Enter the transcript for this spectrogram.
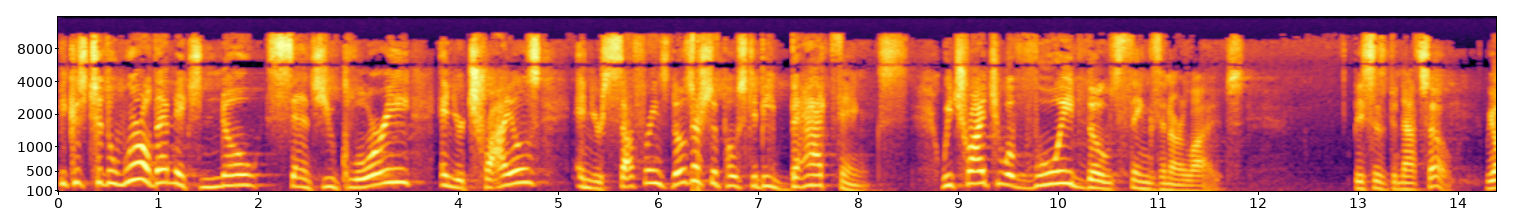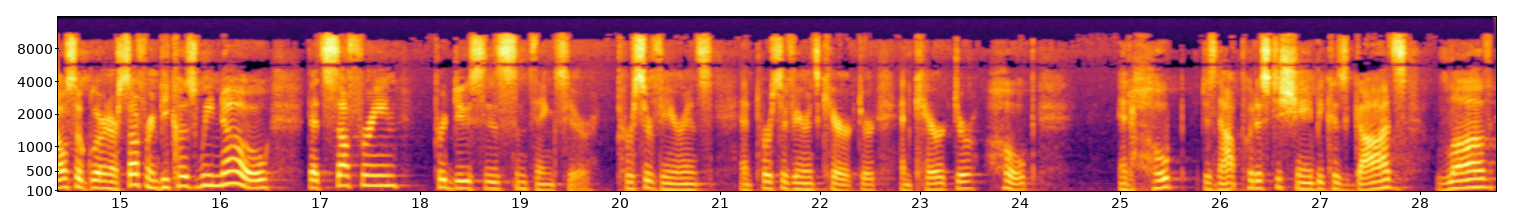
Because to the world, that makes no sense. You glory in your trials and your sufferings, those are supposed to be bad things. We try to avoid those things in our lives. But he says, but not so. We also glory in our suffering because we know that suffering produces some things here perseverance, and perseverance, character, and character, hope. And hope does not put us to shame because God's love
